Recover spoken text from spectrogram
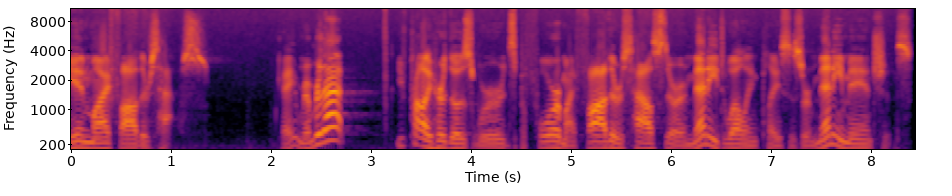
in my Father's house. Okay, remember that? You've probably heard those words before. My Father's house, there are many dwelling places or many mansions.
